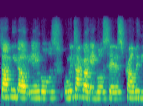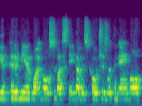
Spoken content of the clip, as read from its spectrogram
talking about angles. When we talk about angles, say this is probably the epitome of what most of us think of as coaches with an angle,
